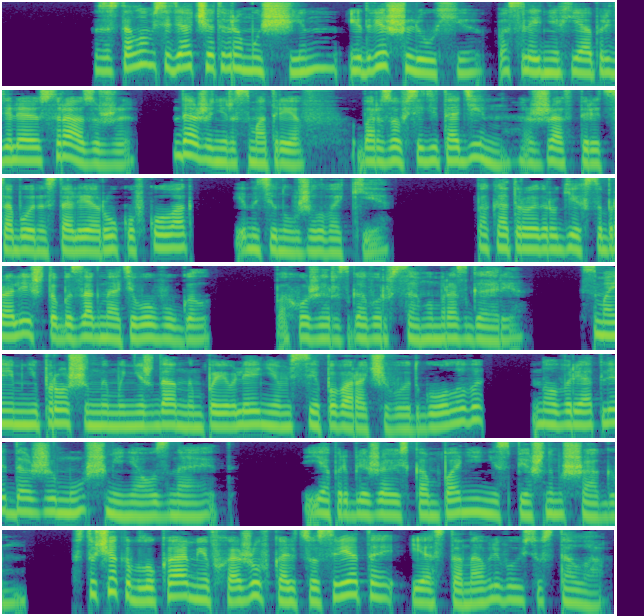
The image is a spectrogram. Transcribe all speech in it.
За столом сидят четверо мужчин и две шлюхи. Последних я определяю сразу же, даже не рассмотрев. Борзов сидит один, сжав перед собой на столе руку в кулак и натянув желваки. Пока трое других собрались, чтобы загнать его в угол. Похоже, разговор в самом разгаре. С моим непрошенным и нежданным появлением все поворачивают головы, но вряд ли даже муж меня узнает. Я приближаюсь к компании неспешным шагом. Стуча каблуками, вхожу в кольцо света и останавливаюсь у стола.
